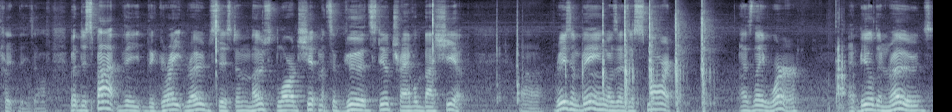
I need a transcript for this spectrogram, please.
clip these off. But despite the, the great road system, most large shipments of goods still traveled by ship. Uh, reason being was as as smart as they were at building roads,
